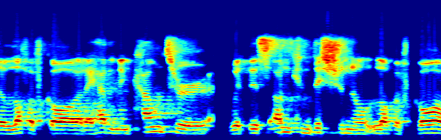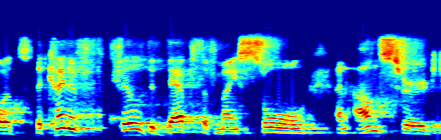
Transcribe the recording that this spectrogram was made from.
the love of God. I had an encounter with this unconditional love of God that kind of filled the depth of my soul and answered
